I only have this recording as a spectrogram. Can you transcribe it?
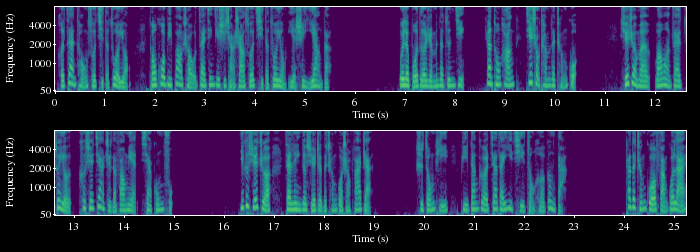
和赞同所起的作用，同货币报酬在经济市场上所起的作用也是一样的。为了博得人们的尊敬，让同行接受他们的成果，学者们往往在最有科学价值的方面下功夫。一个学者在另一个学者的成果上发展，使总体比单个加在一起总和更大。他的成果反过来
